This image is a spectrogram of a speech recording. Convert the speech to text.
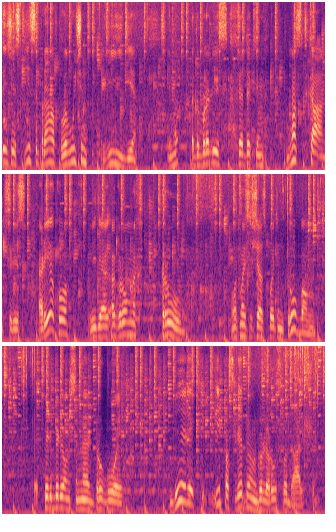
Чистые частицы прямо в плавучем виде. И мы подобрались к таким мосткам через реку в виде огромных труб. Вот мы сейчас по этим трубам переберемся на другой берег и последуем вдоль русла дальше.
